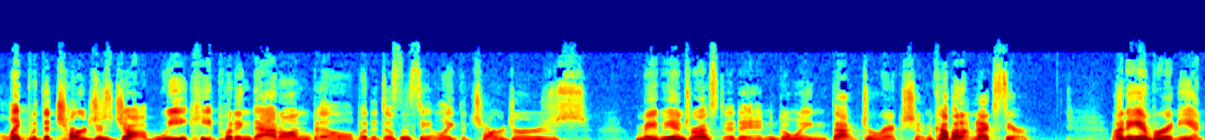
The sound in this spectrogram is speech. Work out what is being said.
like with the Chargers job, we keep putting that on Bill, but it doesn't seem like the Chargers may be interested in going that direction. Coming up next here on Amber and Ian.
